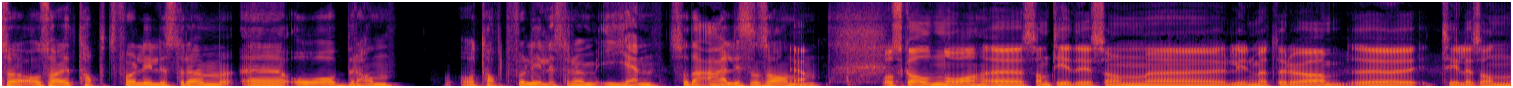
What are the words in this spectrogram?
Så- Og så har de tapt for Lillestrøm eh, og Brann. Og tapt for Lillestrøm igjen. Så det er liksom sånn Ja. Og skal nå, eh, samtidig som eh, Lyn møter Røa, eh, til et sånn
